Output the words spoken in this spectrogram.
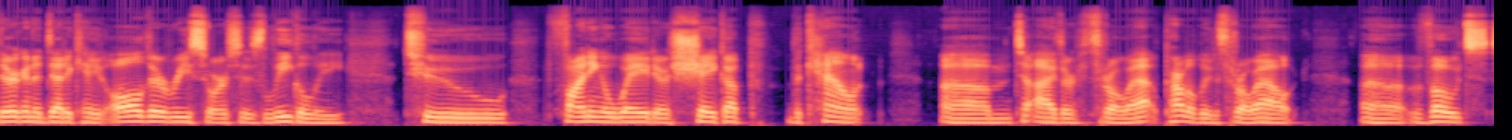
They're going to dedicate all their resources legally to finding a way to shake up the count um, to either throw out, probably to throw out uh, votes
